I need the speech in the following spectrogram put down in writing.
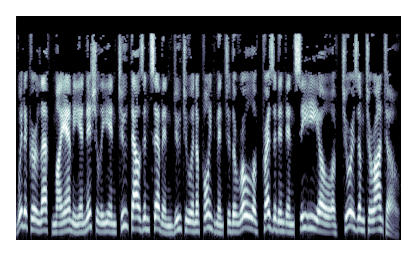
Whitaker left Miami initially in 2007 due to an appointment to the role of president and CEO of Tourism Toronto.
